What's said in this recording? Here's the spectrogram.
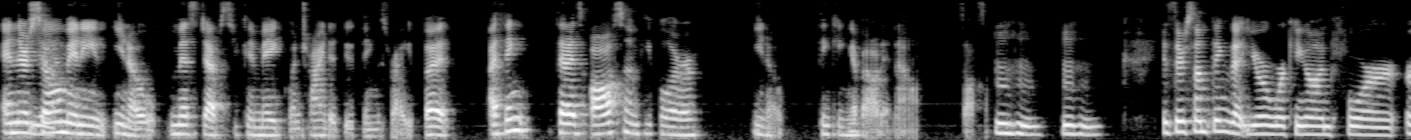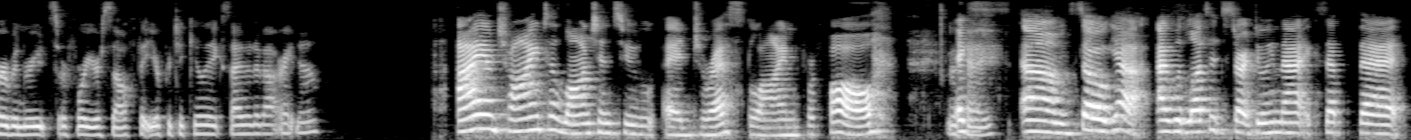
And there's yeah. so many, you know, missteps you can make when trying to do things right. But I think that it's awesome people are, you know, thinking about it now. It's awesome. Mm-hmm. Mm-hmm. Is there something that you're working on for Urban Roots or for yourself that you're particularly excited about right now? I am trying to launch into a dress line for fall. Okay. Um, so yeah, I would love to start doing that, except that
